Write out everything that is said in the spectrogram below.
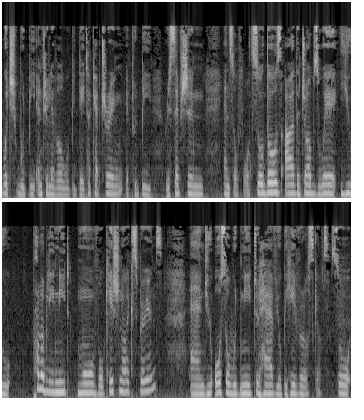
which would be entry level, would be data capturing, it would be reception and so forth. So those are the jobs where you probably need more vocational experience and you also would need to have your behavioral skills. So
